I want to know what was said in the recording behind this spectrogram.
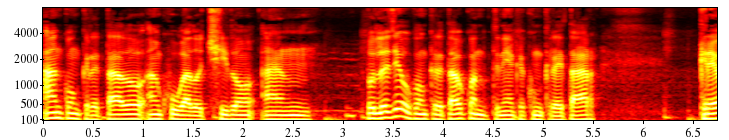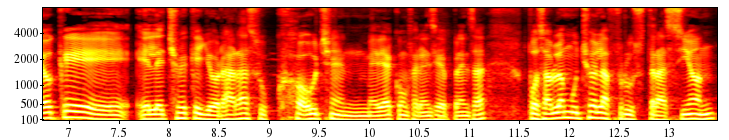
han concretado, han jugado chido, han pues les digo, concretado cuando tenía que concretar. Creo que el hecho de que llorara su coach en media conferencia de prensa, pues habla mucho de la frustración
